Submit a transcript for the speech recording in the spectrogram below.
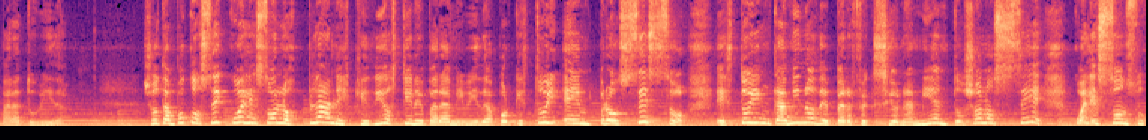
para tu vida. Yo tampoco sé cuáles son los planes que Dios tiene para mi vida, porque estoy en proceso, estoy en camino de perfeccionamiento. Yo no sé cuáles son sus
